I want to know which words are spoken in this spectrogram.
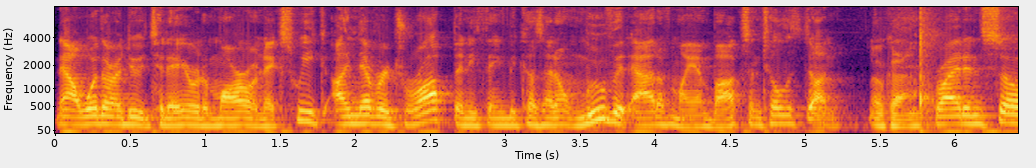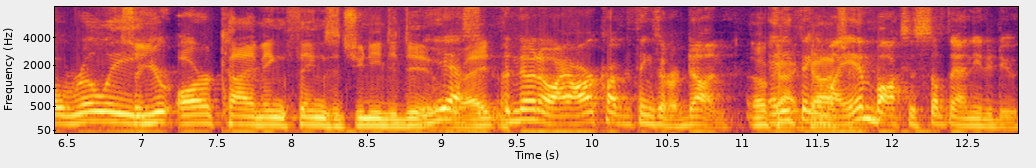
Now, whether I do it today or tomorrow or next week, I never drop anything because I don't move it out of my inbox until it's done. Okay. Right? And so really So you're archiving things that you need to do, Yes. right? No, no. I archive the things that are done. Okay, Anything gotcha. in my inbox is something I need to do.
